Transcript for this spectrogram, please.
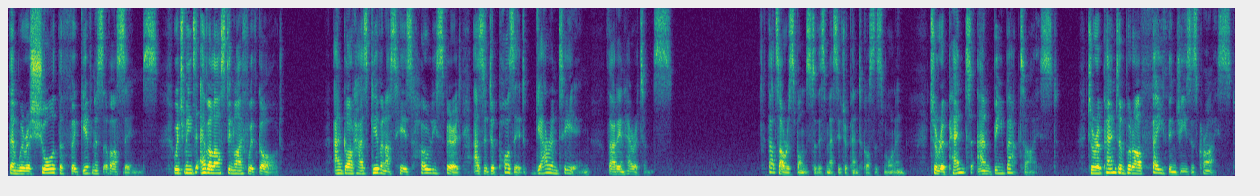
then we're assured the forgiveness of our sins, which means everlasting life with God. And God has given us His Holy Spirit as a deposit guaranteeing that inheritance. That's our response to this message of Pentecost this morning to repent and be baptized to repent and put our faith in Jesus Christ.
